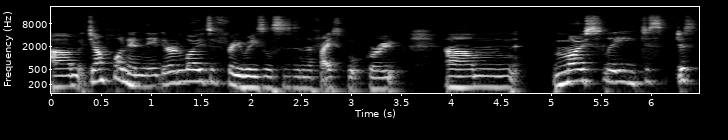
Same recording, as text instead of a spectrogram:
Um, jump on in there. There are loads of free resources in the Facebook group. Um, mostly just just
